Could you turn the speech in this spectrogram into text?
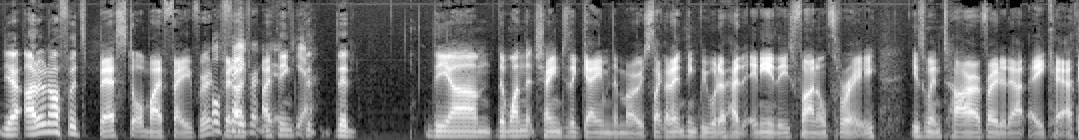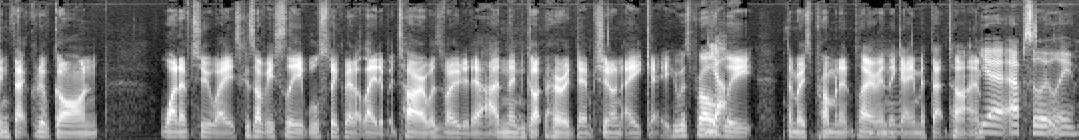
Yeah, I don't know if it's best or my favorite, Or but favourite I, I think yeah. the, the the um the one that changed the game the most. Like I don't think we would have had any of these final three. Is when Tara voted out AK. I think that could have gone one of two ways because obviously we'll speak about it later. But Tara was voted out and then got her redemption on AK, who was probably the most prominent player in the game at that time. Yeah, absolutely.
